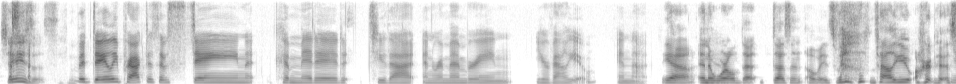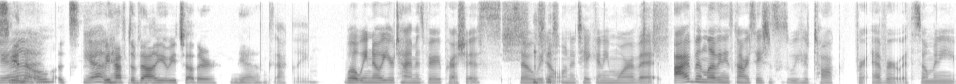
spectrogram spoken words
Jesus. The daily practice of staying committed to that and remembering your value in that. Yeah, in a world that doesn't always value artists, yeah. you know. It's yeah. we have to mm-hmm. value each other. Yeah. Exactly. Well, we know your time is very precious, so we don't want to take any more of it. I've been loving these conversations because we could talk forever with so many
